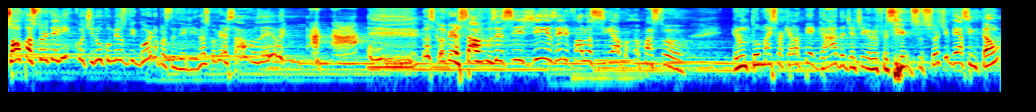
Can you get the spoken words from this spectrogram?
Só o pastor Deli continua com o mesmo vigor, né, pastor Deli? Nós conversávamos, nós conversávamos esses dias. Ele falou assim: ah, pastor, eu não estou mais com aquela pegada de antigamente. Eu falei assim, se o senhor tivesse então,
